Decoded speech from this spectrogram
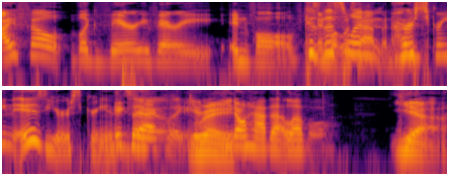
I felt like very, very involved Because in this what was one, happening. her screen is your screen. so, Exactly. like, Right. You don't have that level. Yeah.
